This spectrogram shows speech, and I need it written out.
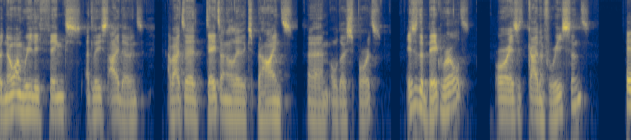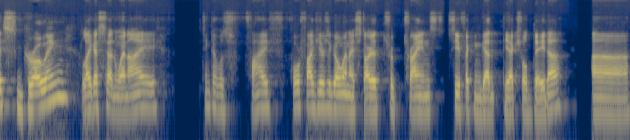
but no one really thinks, at least I don't, about the data analytics behind um, all those sports. Is it a big world or is it kind of recent? It's growing. Like I said, when I, I think that was five, four or five years ago when I started to try and see if I can get the actual data, uh,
